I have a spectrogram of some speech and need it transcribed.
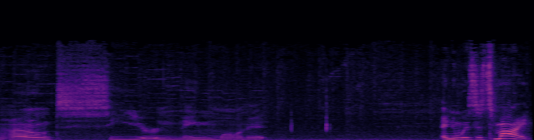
I don't see your name on it. Anyways, it's mine.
